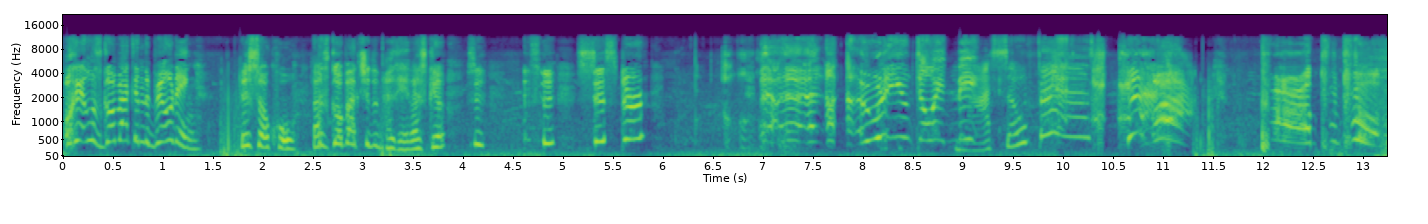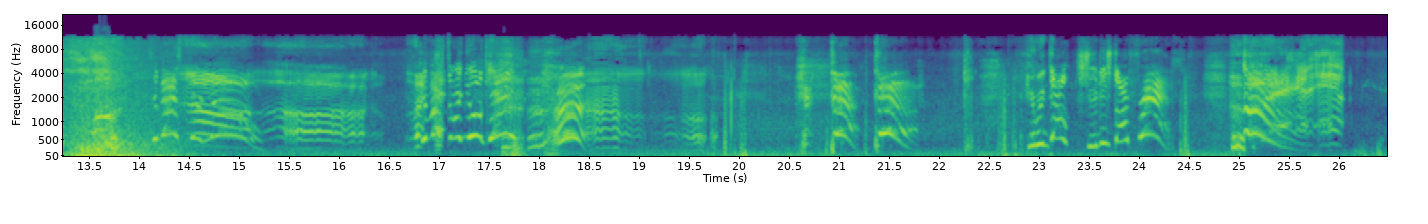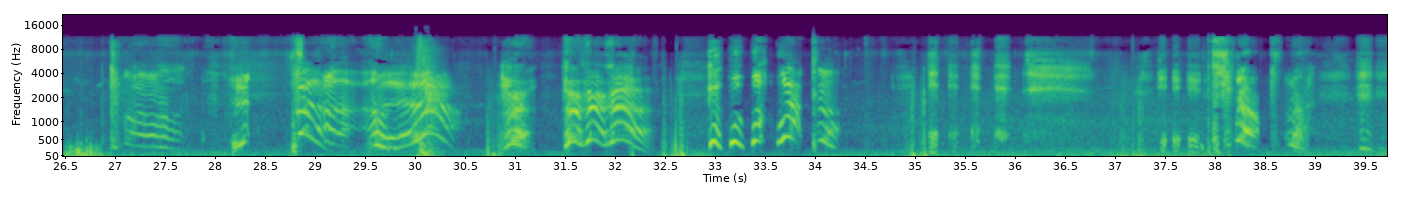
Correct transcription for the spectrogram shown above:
Okay, let's go back in the building. This is so cool. Let's go back to the. Okay, let's go. S- s- sister? Uh, uh, uh, uh, what are you doing? Me? Not so fast. Ah! Sebastian, no! Uh, Sebastian, are you okay? Here we go. Shooting star press.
